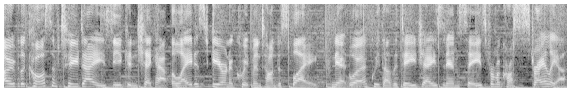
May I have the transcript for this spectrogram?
Over the course of two days, you can check out the latest gear and equipment on display, network with other DJs and MCs from across Australia,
